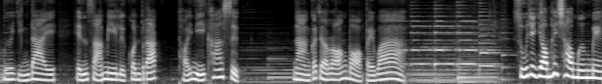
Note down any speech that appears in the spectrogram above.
เมื่อหญิงใดเห็นสามีหรือคนรักถอยหนีข้าศึก นางก็จะร้องบอกไปว่า สูจะยอมให้ชาวเมืองเมง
